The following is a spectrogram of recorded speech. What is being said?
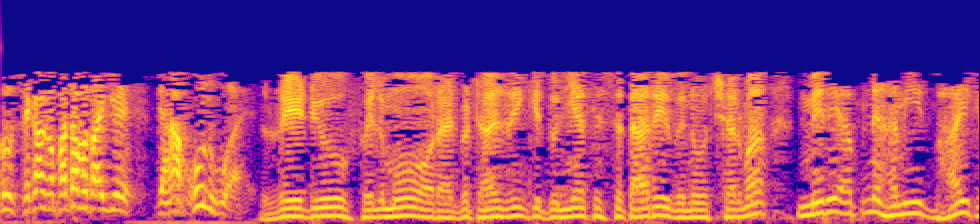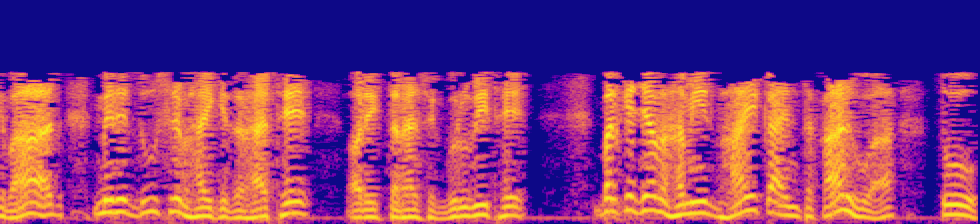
जगह का पता बताइए, जहाँ खून हुआ है। रेडियो, फ़िल्मों और एडवर्टाइजिंग की दुनिया के सितारे विनोद शर्मा मेरे अपने हमीद भाई के बाद मेरे दूसरे भाई की तरह थे और एक तरह से गुरु भी थे। बल्कि जब हमीद भाई का इंतकाल हुआ तो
